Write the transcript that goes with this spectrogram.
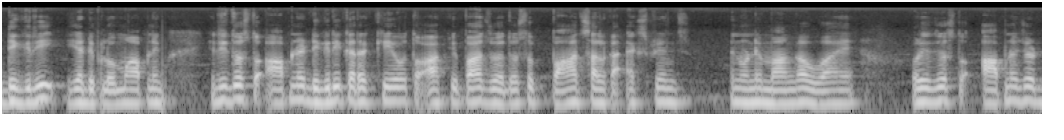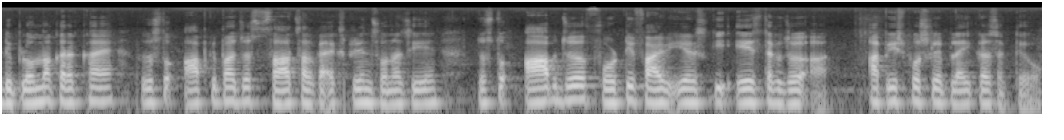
डिग्री या डिप्लोमा आपने, यदि दोस्तों आपने डिग्री कर रखी हो तो आपके पास जो है दोस्तों, पाँच साल का एक्सपीरियंस इन्होंने मांगा हुआ है। और यदि दोस्तों आपने जो डिप्लोमा कर रखा है तो दोस्तों आपके पास जो सात साल का एक्सपीरियंस होना चाहिए। दोस्तों, आप जो है फोर्टी फाइव ईयर्स की एज तक जो आप इस पोस्ट के अप्लाई कर सकते हो।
